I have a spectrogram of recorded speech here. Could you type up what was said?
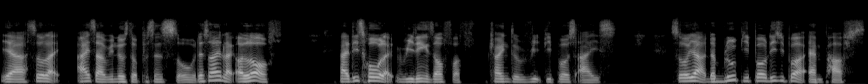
Yeah, so like eyes are windows to a person's soul. That's why like a lot of like this whole like reading is off of trying to read people's eyes. So yeah, the blue people, these people are empaths.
